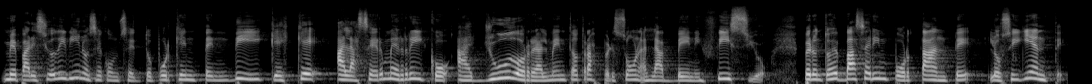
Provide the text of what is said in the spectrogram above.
me pareció divino ese concepto porque entendí que es que al hacerme rico ayudo realmente a otras personas, las beneficio. Pero entonces va a ser importante lo siguiente.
